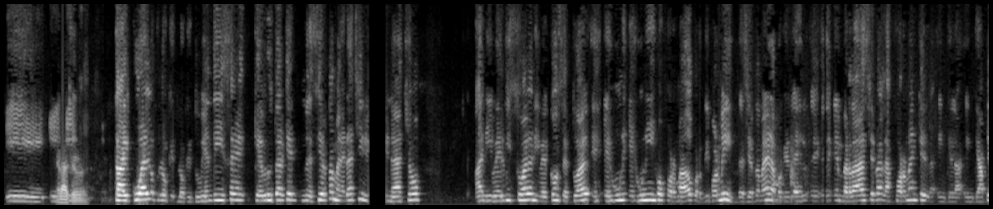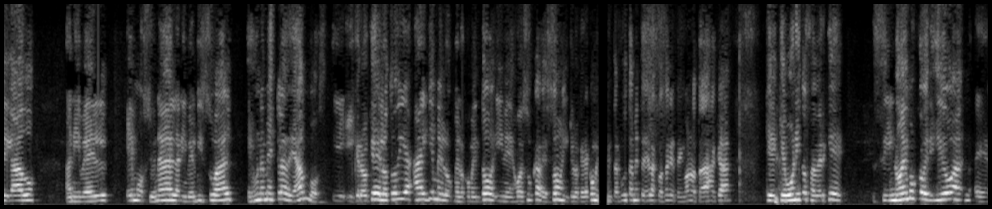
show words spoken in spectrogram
Y, y, Gracias, tal cual lo, lo, que, lo que tú bien dices, qué brutal que de cierta manera Chirinacho a nivel visual, a nivel conceptual, es, es, un, es un hijo formado por ti y por mí, de cierta manera, porque es, en verdad es la forma en que, en, que la, en que ha pegado a nivel emocional, a nivel visual, es una mezcla de ambos. Y, y, creo que el otro día alguien me lo, me lo comentó y me dejó de su cabezón y que lo quería comentar justamente de las cosas que tengo anotadas acá. Que qué bonito saber que si no hemos codirigido eh,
